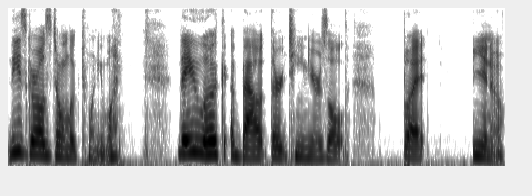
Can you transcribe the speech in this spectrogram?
These girls don't look 21, they look about 13 years old. But, you know.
